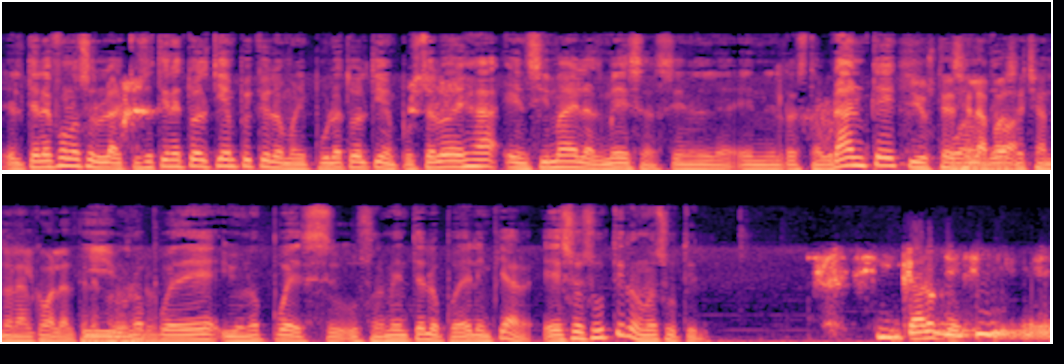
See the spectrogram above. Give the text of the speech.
El teléfono celular que usted tiene todo el tiempo y que lo manipula todo el tiempo, usted lo deja encima de las mesas, en el, en el restaurante. Y usted se la pasa va. echando el alcohol al Y teléfono. uno celular. puede, y uno pues usualmente lo puede limpiar. ¿Eso es útil o no es útil? Sí, claro que sí. Eh,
